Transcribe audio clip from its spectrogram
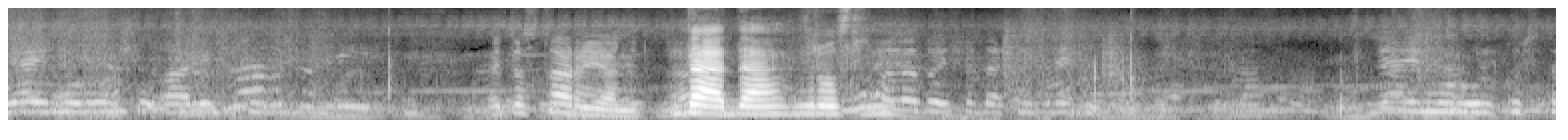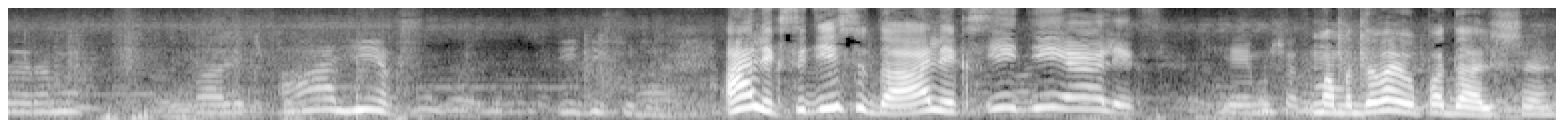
Я ему рульку, Алекс. Это старый Алекс, да? Да, да, взрослый. Молодой сюда не придет. Я ему рульку старому. Алекс. Алекс, иди сюда. Алекс, иди сюда, Алекс. Иди, Алекс. Я ему сейчас. Мама, давай его подальше.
